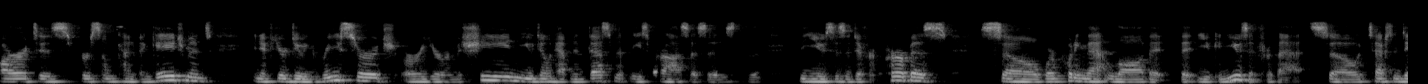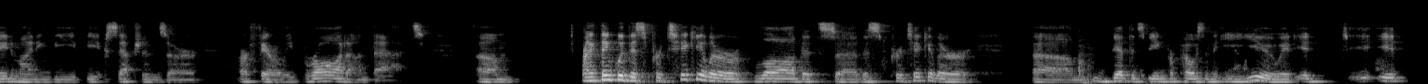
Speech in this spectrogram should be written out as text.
art is for some kind of engagement, and if you're doing research or you're a machine, you don't have an investment in these processes. The the use is a different purpose. So we're putting that law that that you can use it for that. So text and data mining, the the exceptions are are fairly broad on that. Um, I think with this particular law, that's uh, this particular um, bit that's being proposed in the EU, it it it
